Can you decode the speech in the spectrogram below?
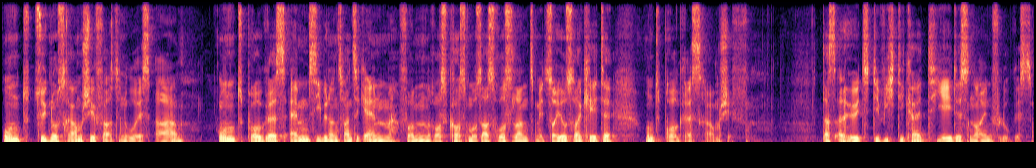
und Cygnus Raumschiff aus den USA und Progress M27M von Roskosmos aus Russland mit Soyuz-Rakete und Progress Raumschiff. Das erhöht die Wichtigkeit jedes neuen Fluges.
